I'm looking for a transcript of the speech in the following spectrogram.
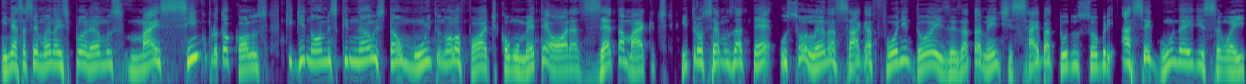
E nessa semana exploramos mais cinco protocolos que, de nomes que não estão muito no holofote, como Meteora, Zeta Market e trouxemos até o Solana Saga Fone 2. Exatamente, saiba tudo sobre a segunda edição aí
